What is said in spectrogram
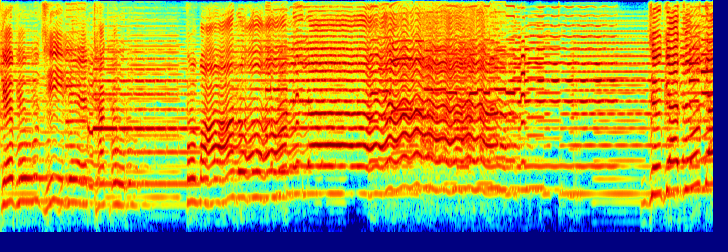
কে বুঝিবে ঠাকুর তোমার যুগে যুগে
